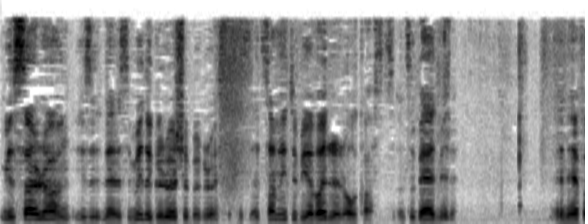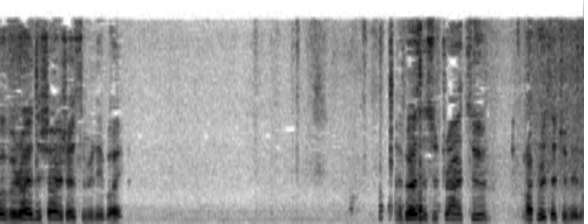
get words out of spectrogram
is so wrong is that it's a midah gerusha begrus. It's, it's something to be avoided at all costs. It's a bad midah. And therefore, v'roid l'sharish boy. A person should try to uproot such a middle.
